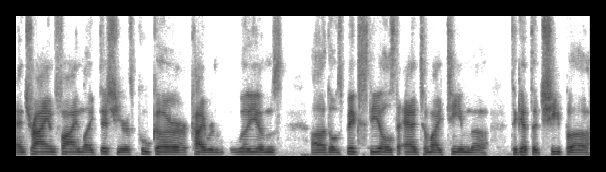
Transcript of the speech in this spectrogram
and try and find like this year's Puka or Kyren Williams, uh, those big steals to add to my team to to get the cheap uh,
